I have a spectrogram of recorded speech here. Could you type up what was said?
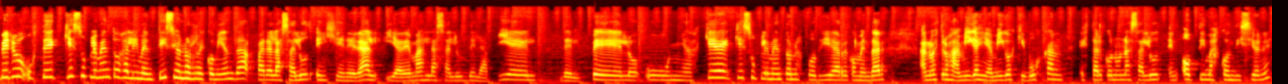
Pero usted, ¿qué suplementos alimenticios nos recomienda para la salud en general y además la salud de la piel, del pelo, uñas? ¿Qué, qué suplementos nos podría recomendar a nuestros amigas y amigos que buscan estar con una salud en óptimas condiciones?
